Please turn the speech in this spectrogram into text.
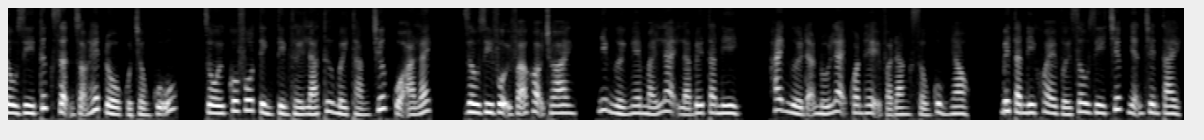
Dâu di tức giận dọn hết đồ của chồng cũ, rồi cô vô tình tìm thấy lá thư mấy tháng trước của Alex. Dâu di vội vã gọi cho anh, nhưng người nghe máy lại là Bethany, hai người đã nối lại quan hệ và đang sống cùng nhau. Bethany khoe với Dâu di chiếc nhẫn trên tay.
